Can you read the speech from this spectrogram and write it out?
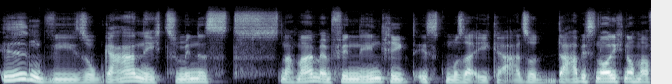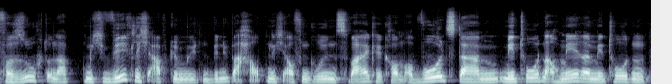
irgendwie so gar nicht, zumindest nach meinem Empfinden hinkriegt, ist Mosaike. Also da habe ich es neulich nochmal versucht und habe mich wirklich abgemüht und bin überhaupt nicht auf den grünen Zweig gekommen, obwohl es da Methoden, auch mehrere Methoden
